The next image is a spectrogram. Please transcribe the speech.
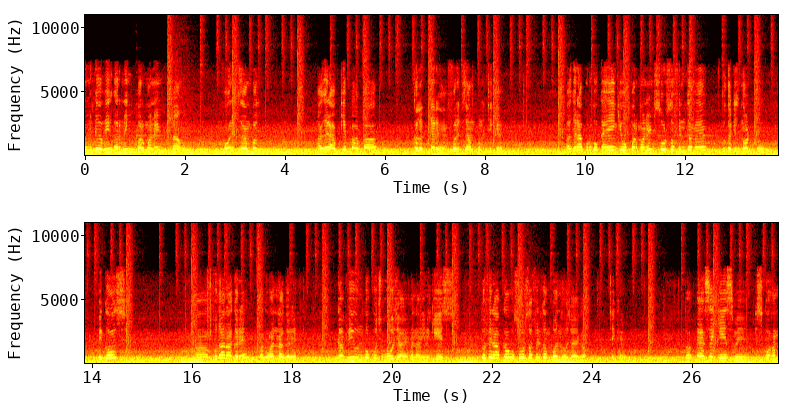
उनका भी अर्निंग परमानेंट ना हो। फॉर एग्ज़ाम्पल अगर आपके पापा कलेक्टर हैं फॉर एग्ज़ाम्पल ठीक है? अगर आप उनको कहें कि वो परमानेंट सोर्स ऑफ़ इनकम है तो that is not true because खुदा ना करे, भगवान ना करे, कभी उनको कुछ हो जाए, है ना इन केस तो फिर आपका वो सोर्स ऑफ़ इनकम बंद हो जाएगा, ठीक है? तो ऐसे केस में इसको हम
